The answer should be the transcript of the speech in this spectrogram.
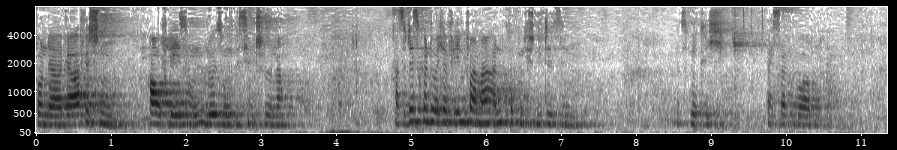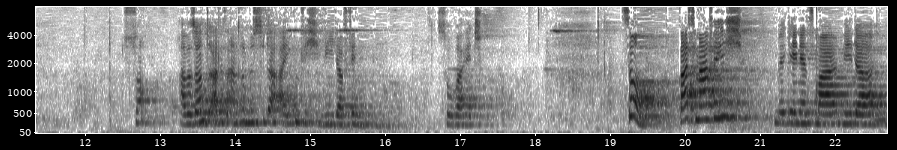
von der grafischen Auflösung Lösung ein bisschen schöner. Also das könnt ihr euch auf jeden Fall mal angucken. Die Schnitte sind jetzt wirklich besser geworden. So, aber sonst alles andere müsst ihr da eigentlich wiederfinden. Soweit. So, was mache ich? Wir gehen jetzt mal wieder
